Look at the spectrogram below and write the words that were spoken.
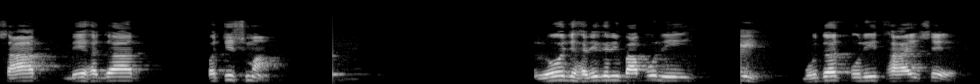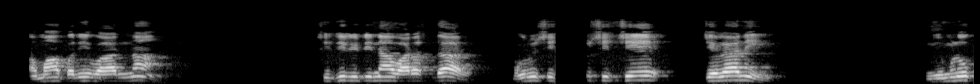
સાત બે હજાર પચીસમાં રોજ હરિગીરી બાપુની મુદત પૂરી થાય છે. અમા પરિવારના સીધી લીટીના વારસદાર ગુરુ શિષ્ય ચેલાની નિમણૂક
